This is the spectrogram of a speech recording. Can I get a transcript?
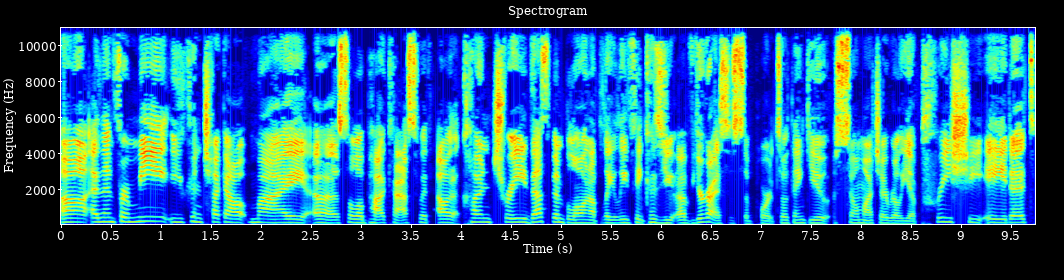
Uh, and then for me, you can check out my uh, solo podcast without a country. That's been blowing up lately because you, of your guys' support. So thank you so much. I really appreciate it.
